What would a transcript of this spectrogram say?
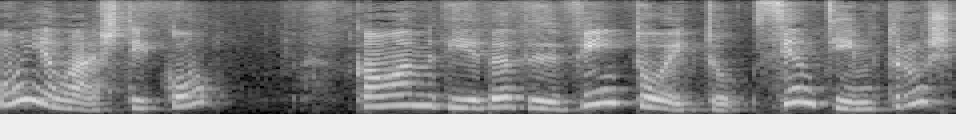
Um elástico com a medida de 28 centímetros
